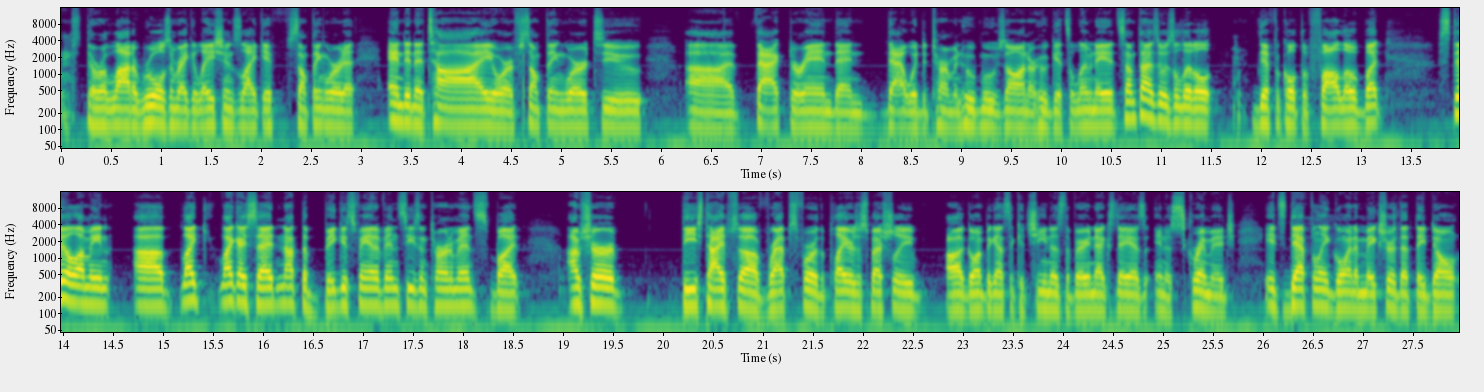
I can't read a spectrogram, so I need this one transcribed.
there were a lot of rules and regulations like if something were to end in a tie or if something were to uh, factor in, then that would determine who moves on or who gets eliminated. Sometimes it was a little difficult to follow, but still, I mean, uh, like like I said, not the biggest fan of in-season tournaments, but I'm sure these types of reps for the players, especially uh, going up against the Kachinas the very next day as in a scrimmage, it's definitely going to make sure that they don't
